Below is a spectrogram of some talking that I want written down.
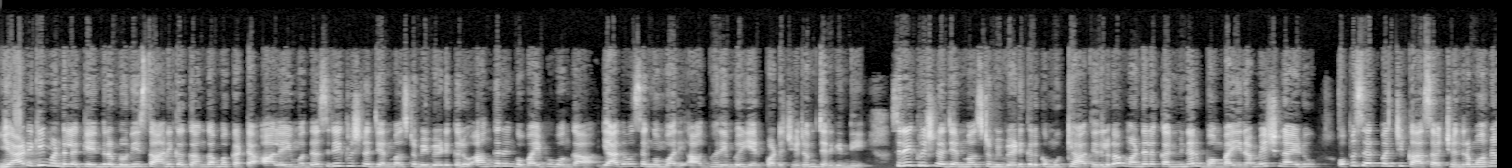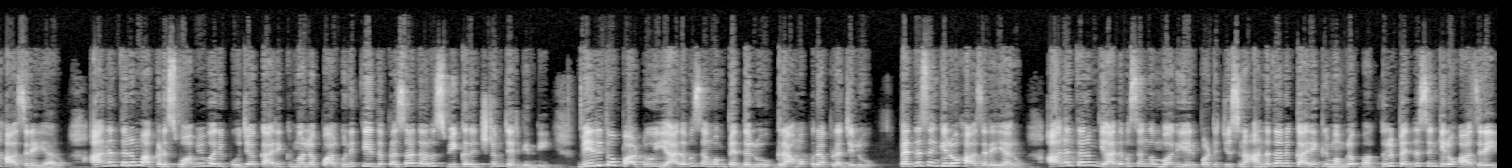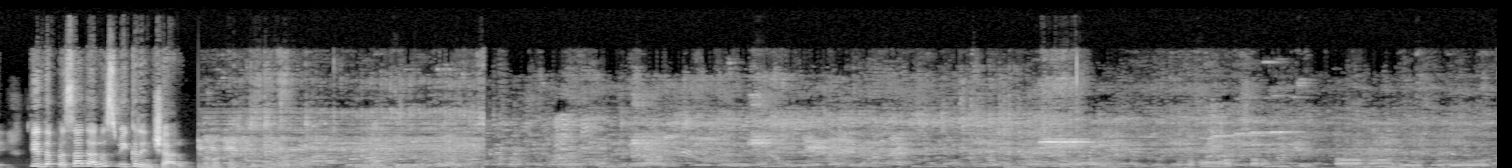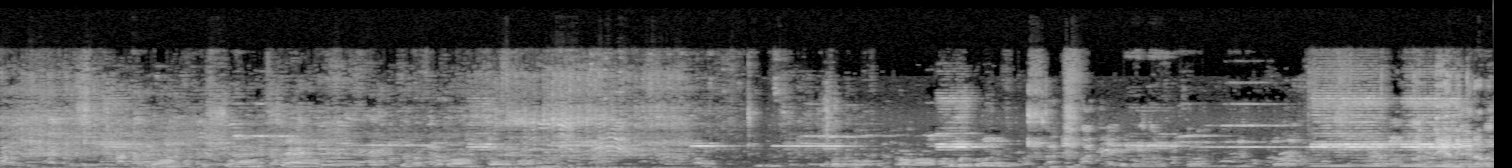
యాడికి మండల కేంద్రంలోని స్థానిక గంగమ్మ కట్ట ఆలయం వద్ద శ్రీకృష్ణ జన్మాష్టమి వేడుకలు అంగరంగ వైభవంగా యాదవ సంఘం వారి ఆధ్వర్యంలో ఏర్పాటు చేయడం జరిగింది. శ్రీకృష్ణ జన్మాష్టమి వేడుకలకు ముఖ్య అతిథులుగా మండల కన్వీనర్ బొంబాయి రమేష్ నాయుడు ఉప సర్పంచ్ కాసా చంద్రమోహన్ హాజరయ్యారు. అనంతరం అక్కడ స్వామివారి పూజా కార్యక్రమాల్లో పాల్గొని తీర్థ ప్రసాదాలు స్వీకరించడం జరిగింది. వీరితో పాటు యాదవ సంఘం పెద్దలు గ్రామపుర ప్రజలు పెద్ద సంఖ్యలో హాజరయ్యారు. అనంతరం యాదవ సంఘం వారు ఏర్పాటు చేసిన అన్నదాన కార్యక్రమంలో భక్తులు పెద్ద సంఖ్యలో హాజరై తీర్థ ప్రసాదాలు స్వీకరించారు நிற்கிறாரு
